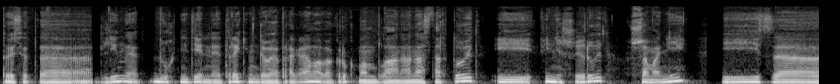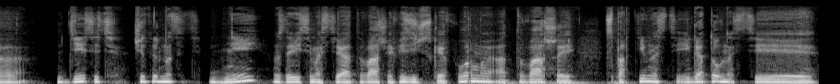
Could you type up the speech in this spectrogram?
то есть это длинная двухнедельная трекинговая программа вокруг Монблана. Она стартует и финиширует в Шамани и за 10-14 дней, в зависимости от вашей физической формы, от вашей спортивности и готовности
